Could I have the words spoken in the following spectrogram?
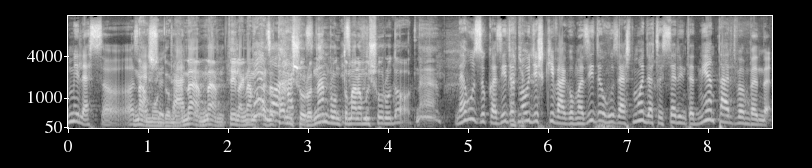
mi lesz az nem első mondom tárgy, Nem, nem, tényleg nem. ez na, a te hát műsorod, nem rontom ez- el a műsorodat, nem. ne húzzuk az időt, mert úgyis kivágom az időhúzást. Mondjad, hogy szerinted milyen tárgy van benne?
